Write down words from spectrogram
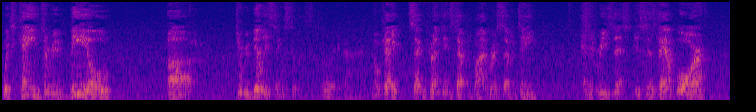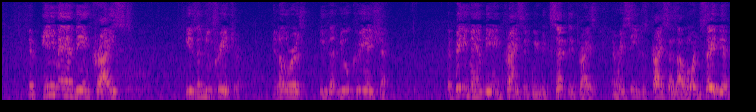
which came to reveal uh, to reveal these things to us. Glory to God. Okay? Second Corinthians chapter 5, verse 17. And it reads this. It says, Therefore, if any man be in Christ, he is a new creature. In other words, he's a new creation. If any man be in Christ, if we've accepted Christ and received Christ as our Lord and Savior,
